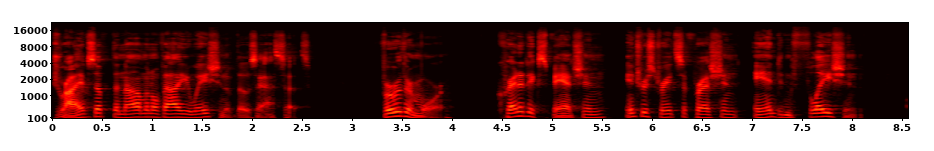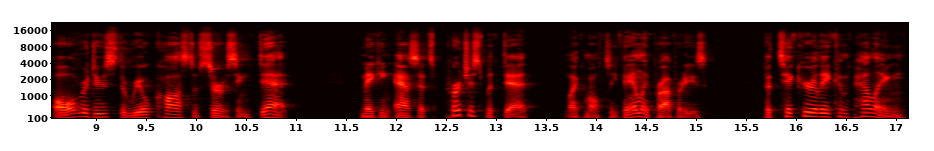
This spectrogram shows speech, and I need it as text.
drives up the nominal valuation of those assets. Furthermore, credit expansion, interest rate suppression, and inflation all reduce the real cost of servicing debt, making assets purchased with debt, like multifamily properties, particularly compelling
